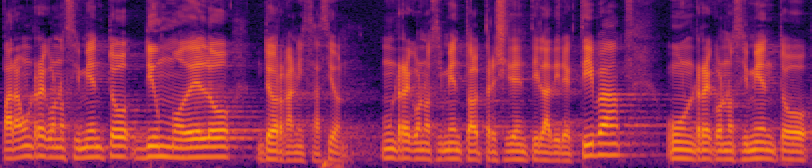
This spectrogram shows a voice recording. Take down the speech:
para un reconocimiento de un modelo de organización, un reconocimiento al presidente y la directiva, un reconocimiento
